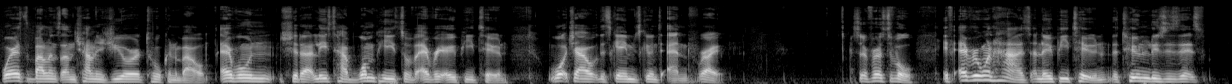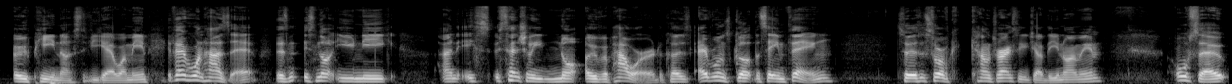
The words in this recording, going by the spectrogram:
Where's the balance and challenge you're talking about? Everyone should at least have one piece of every OP toon. Watch out, this game is going to end. Right. So first of all, if everyone has an OP toon, the toon loses its OP-ness, if you get what I mean. If everyone has it, it's not unique and it's essentially not overpowered because everyone's got the same thing. So it sort of counteracts each other, you know what I mean? Also,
